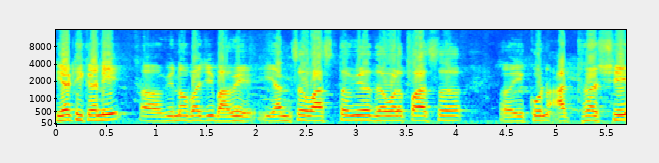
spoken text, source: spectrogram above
या ठिकाणी विनोबाजी भावे यांचं वास्तव्य जवळपास एकूण अठराशे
